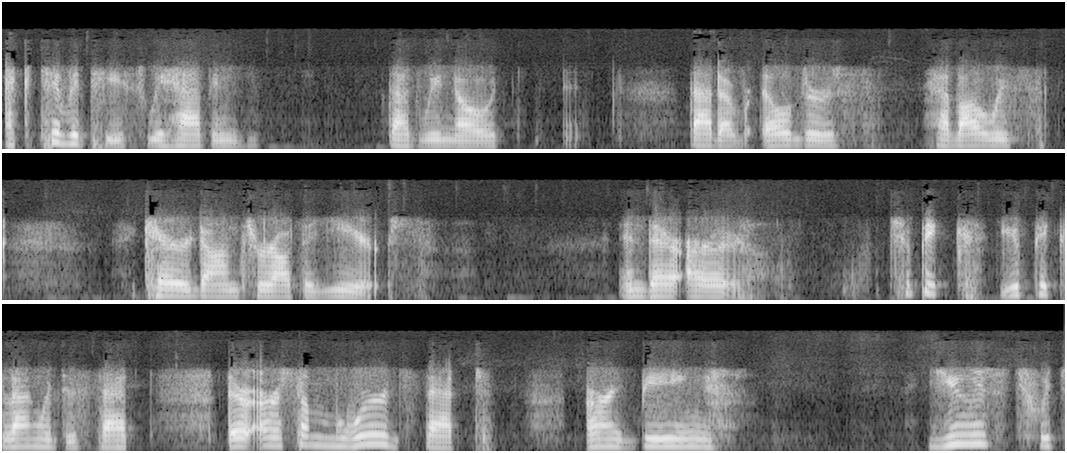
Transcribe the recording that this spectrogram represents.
activities we have in that we know that our elders have always carried on throughout the years. And there are Cup'ik, Yupik languages that there are some words that aren't being used, which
